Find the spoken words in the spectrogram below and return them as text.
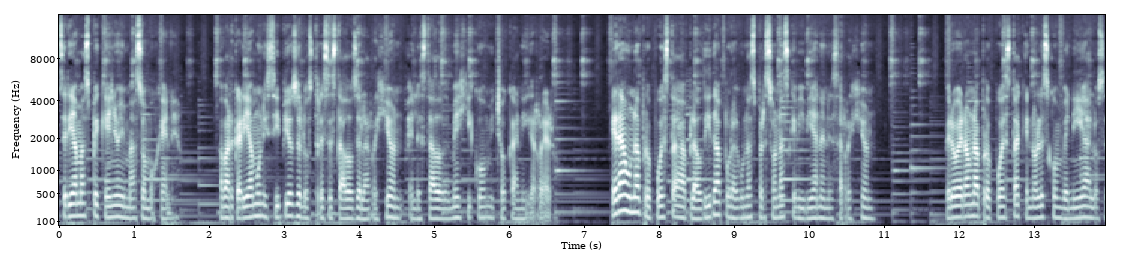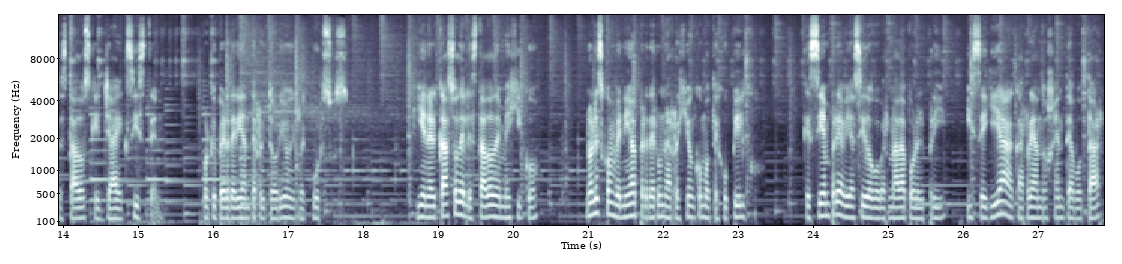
sería más pequeño y más homogéneo abarcaría municipios de los tres estados de la región, el Estado de México, Michoacán y Guerrero. Era una propuesta aplaudida por algunas personas que vivían en esa región, pero era una propuesta que no les convenía a los estados que ya existen, porque perderían territorio y recursos. Y en el caso del Estado de México, no les convenía perder una región como Tejupilco, que siempre había sido gobernada por el PRI y seguía acarreando gente a votar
